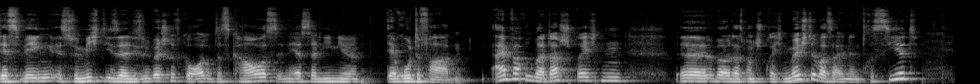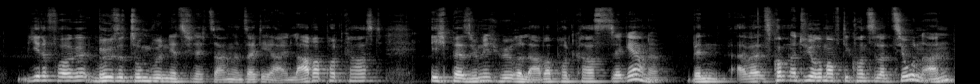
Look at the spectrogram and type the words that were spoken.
Deswegen ist für mich diese, diese Überschrift geordnetes Chaos in erster Linie der rote Faden. Einfach über das sprechen, äh, über das man sprechen möchte, was einen interessiert jede Folge. Böse Zungen würden jetzt vielleicht sagen, dann seid ihr ja ein Laber-Podcast. Ich persönlich höre Laber-Podcasts sehr gerne. Wenn, aber es kommt natürlich auch immer auf die Konstellation an.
